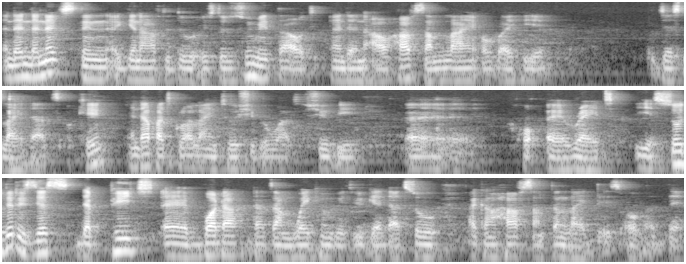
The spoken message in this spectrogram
And then the next thing again i have to do is to zoom it out and then i'll have some line over here just like that okay? And that particular line too should be what? Should be uh, uh, red. Yes so this is just the page uh, border that i'm working with you get that. So i can have something like this over there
